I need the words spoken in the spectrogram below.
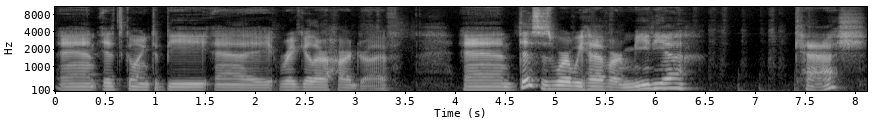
and it's going to be a regular hard drive. And this is where we have our media cache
